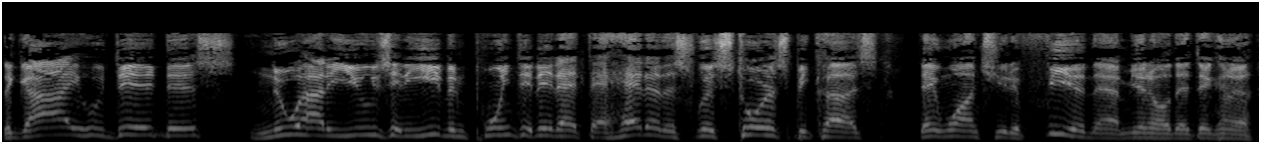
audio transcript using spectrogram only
The guy who did this knew how to use it. He even pointed it at the head of the Swiss tourists because they want you to fear them, you know, that they're going to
